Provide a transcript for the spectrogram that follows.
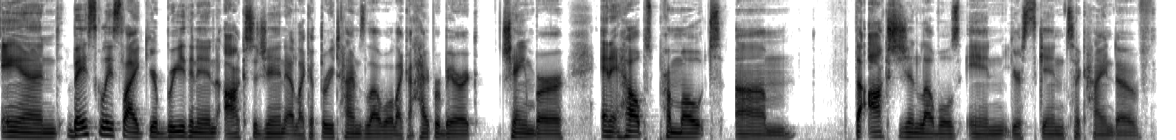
And basically, it's like you're breathing in oxygen at like a three times level, like a hyperbaric chamber, and it helps promote um, the oxygen levels in your skin to kind of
